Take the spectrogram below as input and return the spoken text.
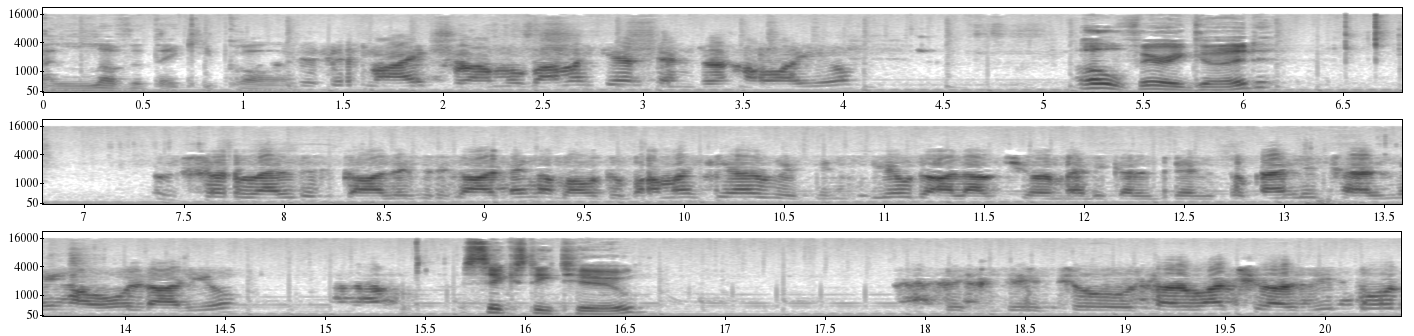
I love that they keep calling. This is Mike from Obamacare Center. How are you? Oh, very good. Sir, well, this call is regarding about Obamacare, which include all of your medical bills. So kindly tell me how old are you? 62 62. Sir, what's your zip code?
